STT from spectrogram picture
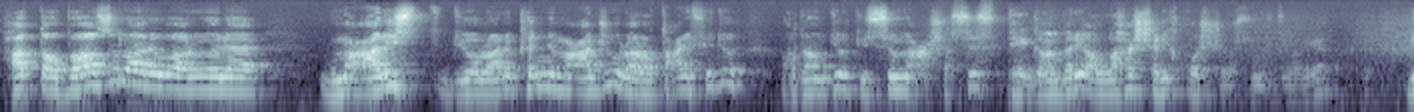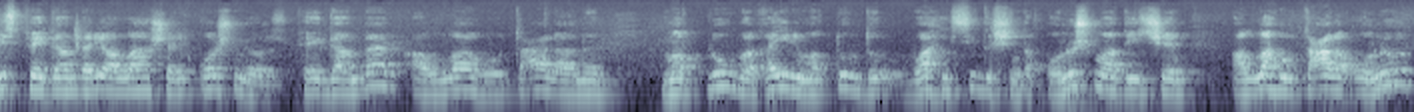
Hatta bazıları var öyle mualist diyorlar. Kendi maacı olarak tarif ediyor. Adam diyor ki sümme siz peygamberi Allah'a şerik koşuyorsunuz diyor ya. Biz peygamberi Allah'a şerik koşmuyoruz. Peygamber Allahu Teala'nın matlub ve gayri matlub vahisi dışında konuşmadığı için Allahu Teala onu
